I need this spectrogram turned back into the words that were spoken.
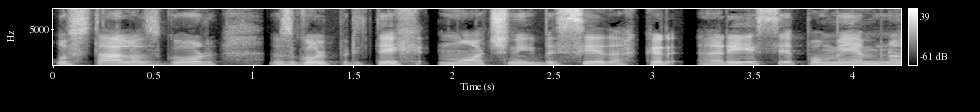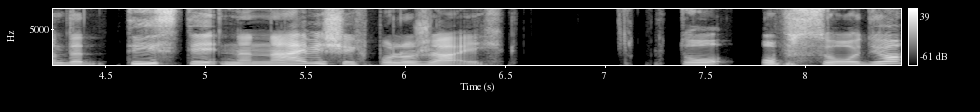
ostalo zgolj, zgolj pri teh močnih besedah. Ker res je pomembno, da tisti na najvišjih položajih, to obsodijo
